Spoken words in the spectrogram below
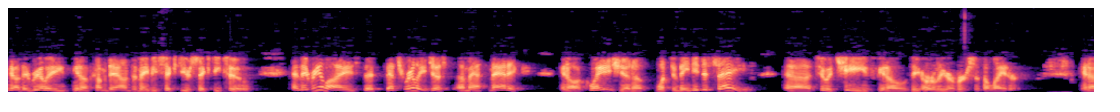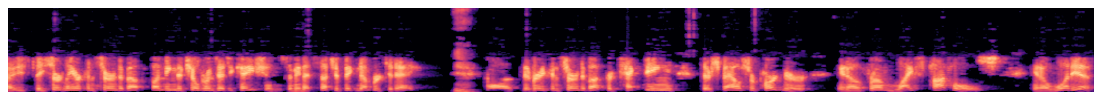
You know, they really, you know, come down to maybe 60 or 62. And they realize that that's really just a mathematic, you know, equation of what do they need to save uh, to achieve, you know, the earlier versus the later. You know, they certainly are concerned about funding the children's educations. I mean, that's such a big number today. Yeah. Uh, they're very concerned about protecting their spouse or partner, you know, from life's potholes. You know, what if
